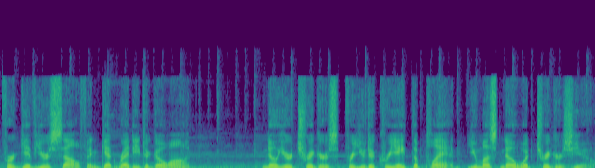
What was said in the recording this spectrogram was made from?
Forgive yourself and get ready to go on. Know your triggers, for you to create the plan, you must know what triggers you.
